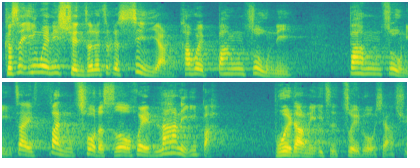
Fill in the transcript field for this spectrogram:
可是因为你选择了这个信仰，它会帮助你，帮助你在犯错的时候会拉你一把，不会让你一直坠落下去。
